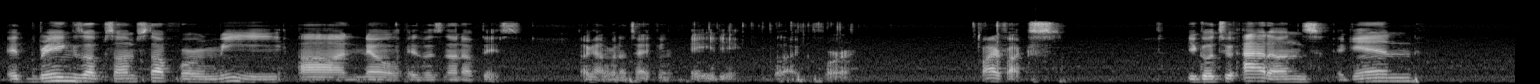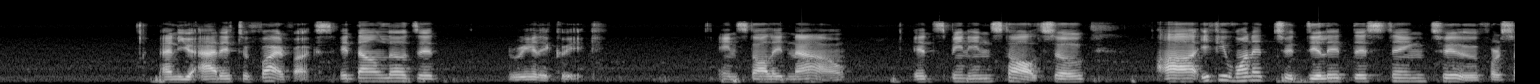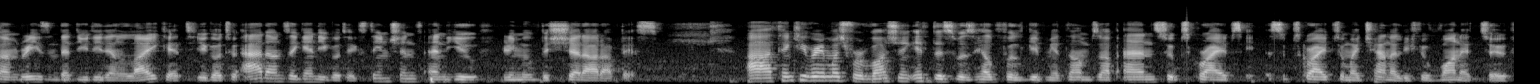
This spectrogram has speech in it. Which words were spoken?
it brings up some stuff for me. Uh no it was none of this. Okay I'm gonna type in AD block for Firefox. You go to add-ons again and you add it to Firefox. It downloads it really quick. Install it now. It's been installed so uh, if you wanted to delete this thing too for some reason that you didn't like it, you go to add-ons again, you go to extensions, and you remove the shit out of this. Uh, thank you very much for watching. If this was helpful, give me a thumbs up and subscribe, subscribe to my channel if you wanted to.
